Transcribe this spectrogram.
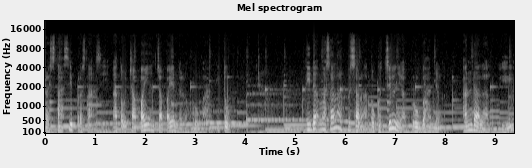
prestasi-prestasi atau capaian-capaian dalam perubahan itu. Tidak masalah besar atau kecilnya perubahan yang anda lalui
